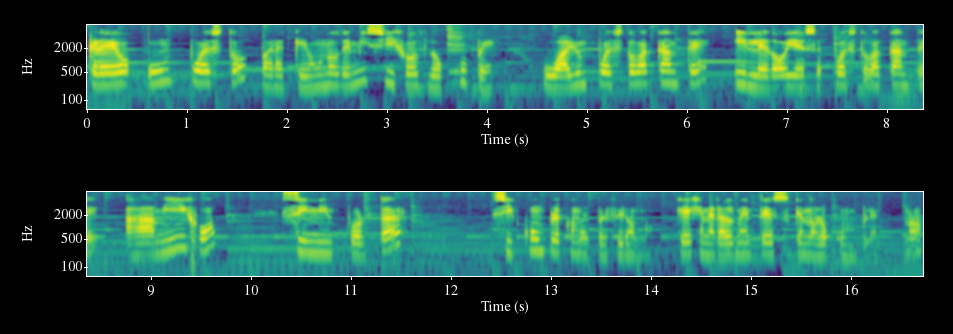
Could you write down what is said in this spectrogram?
creo un puesto para que uno de mis hijos lo ocupe o hay un puesto vacante y le doy ese puesto vacante a mi hijo sin importar si cumple con el perfil o no, que generalmente es que no lo cumplen, ¿no?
